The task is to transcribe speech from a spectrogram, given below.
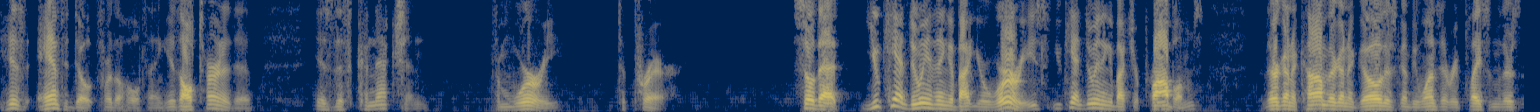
His antidote for the whole thing, his alternative, is this connection from worry to prayer. So that you can't do anything about your worries. You can't do anything about your problems. They're going to come. They're going to go. There's going to be ones that replace them. There's,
